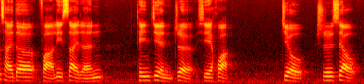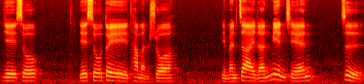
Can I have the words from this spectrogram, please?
财的法利赛人听见这些话，就失笑耶稣。耶稣对他们说：“你们在人面前自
